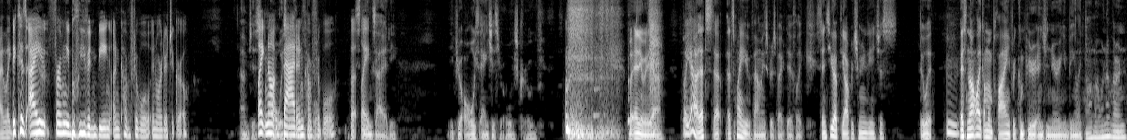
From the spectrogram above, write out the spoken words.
I like because I yeah. firmly believe in being uncomfortable in order to grow. I'm just Like not bad uncomfortable. but It's like anxiety. If you're always anxious, you're always growing. but anyway, yeah. But yeah, that's that. That's my family's perspective. Like, since you have the opportunity, just do it. Mm. It's not like I'm applying for computer engineering and being like, "Mom, I want to learn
